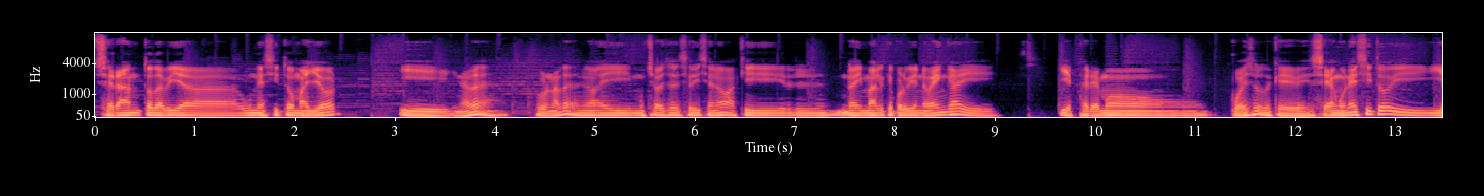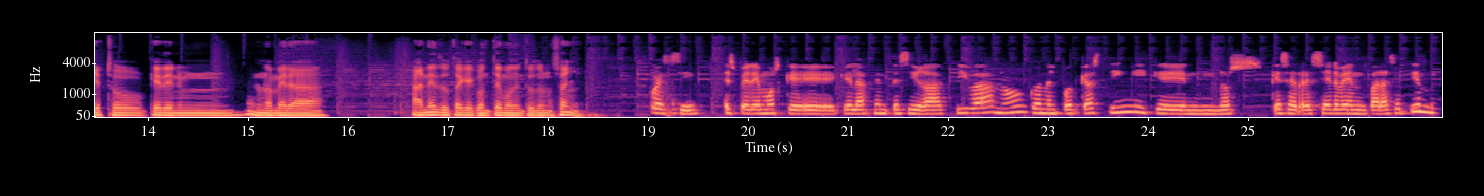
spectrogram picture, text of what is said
serán todavía un éxito mayor y nada, por nada, no hay, muchas veces se dice, no, aquí no hay mal que por bien no venga y, esperemos, pues eso, que sean un éxito y, esto quede en, una mera anécdota que contemos dentro de unos años. Pues sí, esperemos que, la gente siga activa ¿no? con el podcasting y que nos que se reserven para septiembre.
